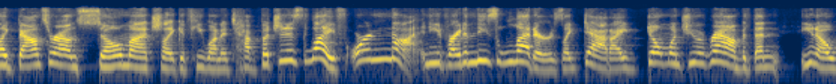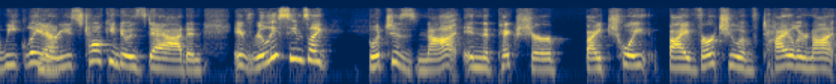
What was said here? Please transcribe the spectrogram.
like bounce around so much, like if he wanted to have Butch in his life or not. And he'd write him these letters like, Dad, I don't want you around. But then, you know, a week later, Yeah. he's talking to his dad. And it really seems like Butch is not in the picture by choice, by virtue of Tyler not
